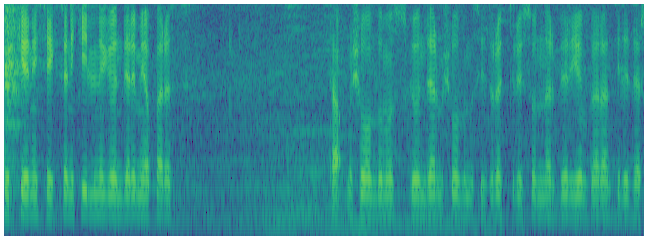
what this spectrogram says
Türkiye'nin 82 iline gönderim yaparız. Takmış olduğumuz, göndermiş olduğumuz hidrotresonlar bir yıl garantilidir.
